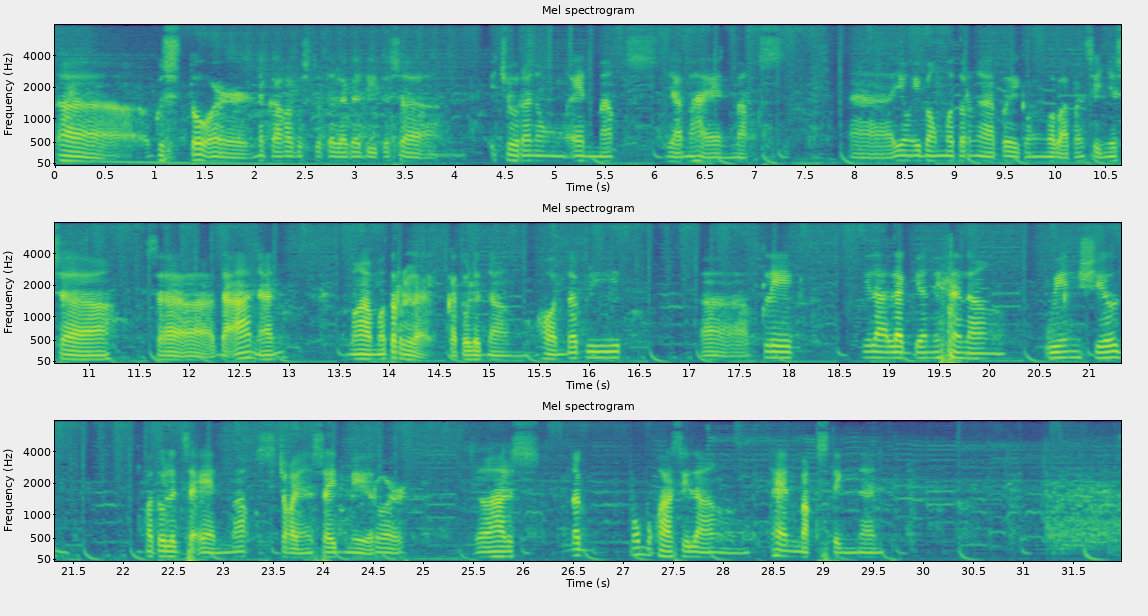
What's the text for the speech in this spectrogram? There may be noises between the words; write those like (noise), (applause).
ah, gusto or nagkakagusto talaga dito sa itsura ng NMAX, Yamaha NMAX. Ah, yung ibang motor nga po eh, kung mapapansin nyo sa sa daanan, mga motor like, katulad ng Honda Beat, ah, Click, nilalagyan nila ng windshield katulad sa NMAX, tsaka yung side mirror. So, halos nagmumukha silang NMAX tingnan.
